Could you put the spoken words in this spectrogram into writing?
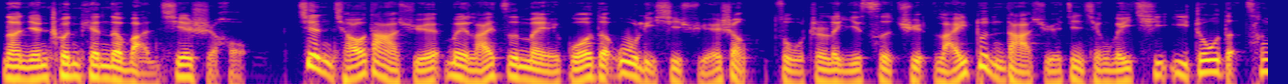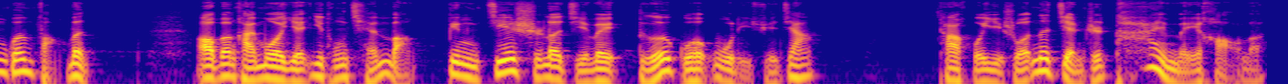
那年春天的晚些时候。剑桥大学为来自美国的物理系学生组织了一次去莱顿大学进行为期一周的参观访问，奥本海默也一同前往，并结识了几位德国物理学家。他回忆说：“那简直太美好了！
